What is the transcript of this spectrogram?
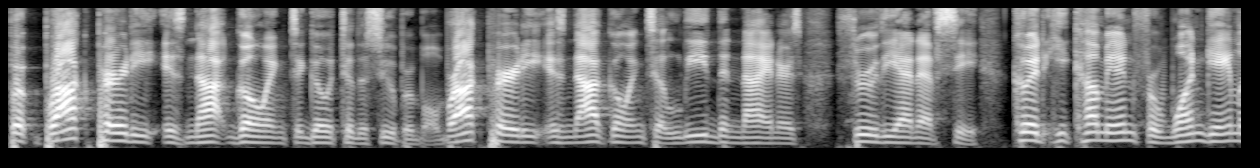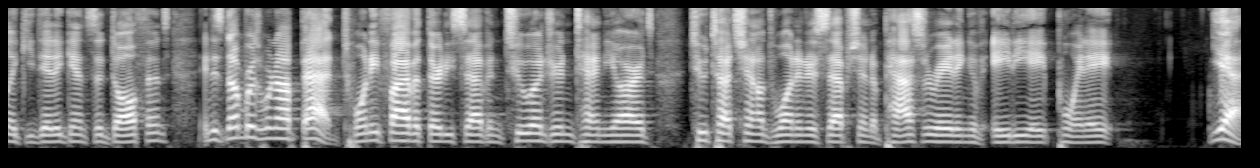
But Brock Purdy is not going to go to the Super Bowl. Brock Purdy is not going to lead the Niners through the NFC. Could he come in for one game like he did against the Dolphins? And his numbers were not bad 25 at 37, 210 yards, two touchdowns, one interception, a passer rating of 88.8 yeah,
